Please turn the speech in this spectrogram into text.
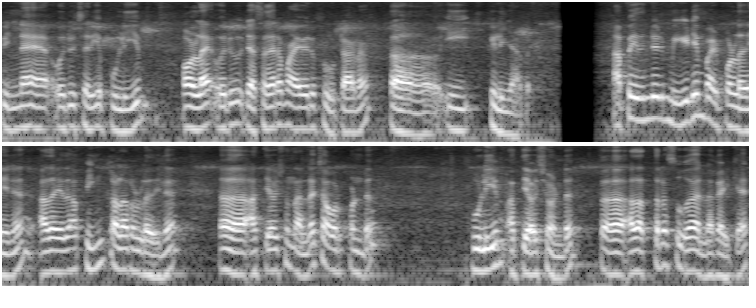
പിന്നെ ഒരു ചെറിയ പുളിയും ഉള്ള ഒരു രസകരമായ ഒരു ഫ്രൂട്ടാണ് ഈ കിളിഞ്ഞാറ്. അപ്പോൾ ഇതിന്റെ ഒരു മീഡിയം പഴുപ്പുള്ളതിന് അതായത് ആ പിങ്ക് കളറുള്ളതിന് അത്യാവശ്യം നല്ല ചവർപ്പുണ്ട്. പുളിയും അത്യാവശ്യമുണ്ട്. അതത്ര സുഖമല്ല കഴിക്കാൻ.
